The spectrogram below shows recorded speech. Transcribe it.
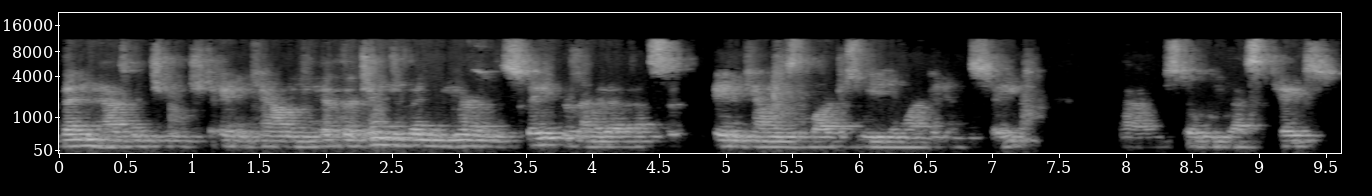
venue has been changed to Ada County. At the change of venue here in the state presented evidence that Ada County is the largest media market in the state. Uh, we still believe that's the case.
